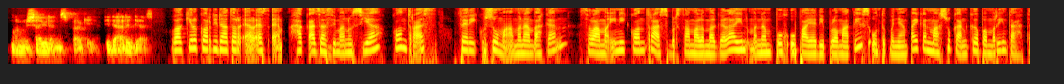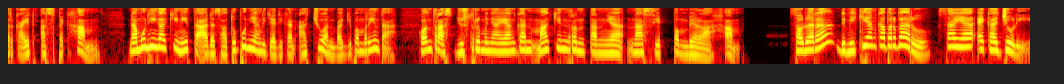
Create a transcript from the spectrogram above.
manusiawi dan sebagainya. Tidak ada jelas. Wakil Koordinator LSM Hak Asasi Manusia, Kontras, Ferry Kusuma menambahkan, selama ini Kontras bersama lembaga lain menempuh upaya diplomatis untuk menyampaikan masukan ke pemerintah terkait aspek HAM. Namun hingga kini tak ada satupun yang dijadikan acuan bagi pemerintah. Kontras justru menyayangkan makin rentannya nasib pembela HAM. Saudara, demikian kabar baru. Saya Eka Juli.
